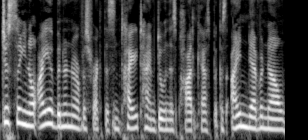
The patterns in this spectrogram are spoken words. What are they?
just so you know, I have been a nervous wreck this entire time doing this podcast because I never know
